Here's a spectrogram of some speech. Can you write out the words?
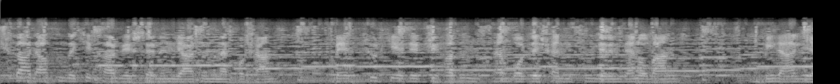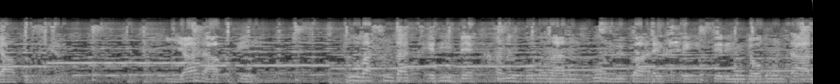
işgal altındaki kardeşlerinin yardımına koşan ve Türkiye'de cihadın sembolleşen isimlerinden olan Bilal Yavuzcu. Ya Rabbi, tuğlasında teri ve kanı bulunan bu mübarek şehitlerin yolundan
